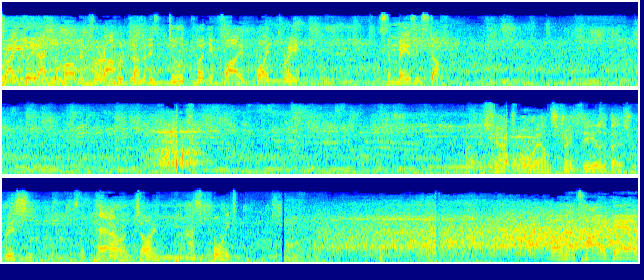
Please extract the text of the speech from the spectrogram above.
strike rate at the moment for Rahul Dravid is 235.3. It's amazing stuff. Showing some all-round strength here. Look at those wrists. It's the power and time. Pass point. Oh, that's high again.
